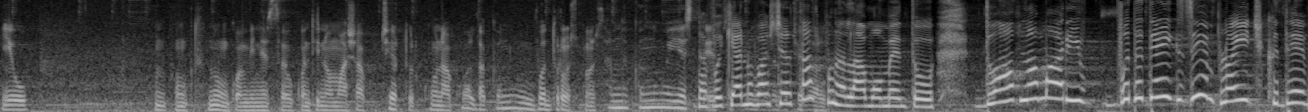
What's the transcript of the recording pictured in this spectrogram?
eu un punct, nu îmi convine să continuăm așa cu certuri cu una cu alta, că nu văd rostul. Înseamnă că nu este... Dar voi să chiar nu fim v-ați unul certat pentru până la momentul. Doamna Mari, vă dădea exemplu aici cât de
